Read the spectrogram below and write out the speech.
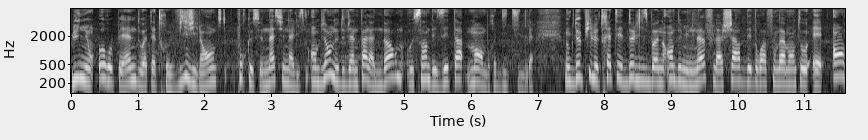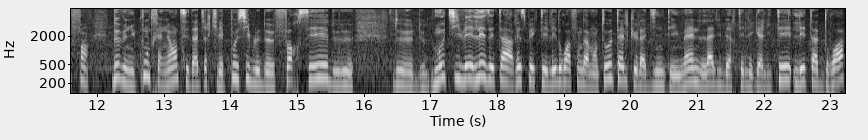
L'Union européenne doit être vigilante pour que ce nationalisme ambiant ne devienne pas la norme au sein des États membres, dit-il. Donc depuis le traité de Lisbonne en 2009, la charte des droits fondamentaux est enfin devenue contraignante, c'est-à-dire qu'il est possible de forcer, de de, motiver les États à respecter les droits fondamentaux tels que la dignité humaine, la liberté, l'égalité, l'état de droit,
